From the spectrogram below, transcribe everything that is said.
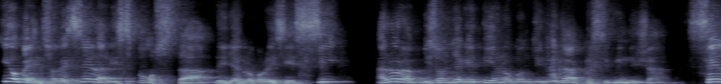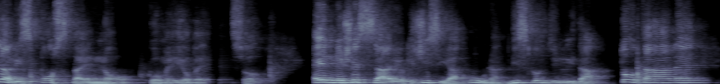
Io penso che se la risposta degli agropolisi è sì, allora bisogna che diano continuità a questi 15 anni. Se la risposta è no, come io penso, è necessario che ci sia una discontinuità totale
